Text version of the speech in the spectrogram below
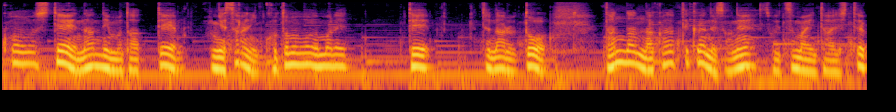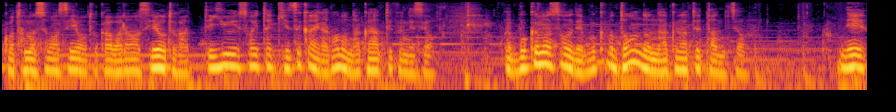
婚して何年も経ってでさらに子供も生まれてってなるとだんだんなくなってくるんですよね。そういう妻に対してこう楽しませようとか笑わせようとかっていうそういった気遣いがどんどんなくなっていくんですよ。僕もそうで僕もどんどんなくなってったんですよ。で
